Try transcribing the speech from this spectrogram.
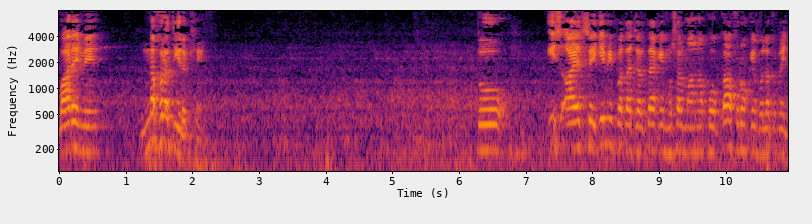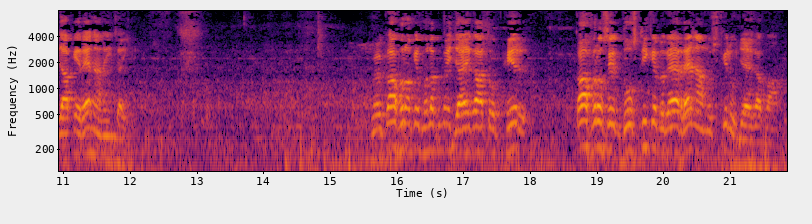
بارے میں نفرت ہی رکھیں۔ تو اس آیت سے یہ بھی پتہ چلتا ہے کہ مسلمانوں کو کافروں کے ملک میں جا کے رہنا نہیں چاہیے اگر کافروں کے ملک میں جائے گا تو پھر کافروں سے دوستی کے بغیر رہنا مشکل ہو جائے گا وہاں پہ۔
